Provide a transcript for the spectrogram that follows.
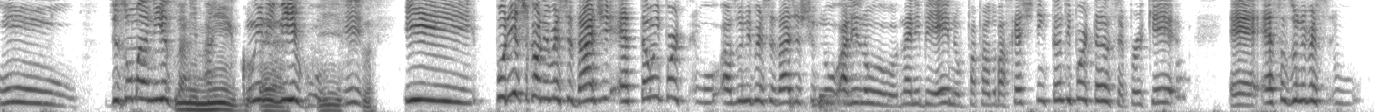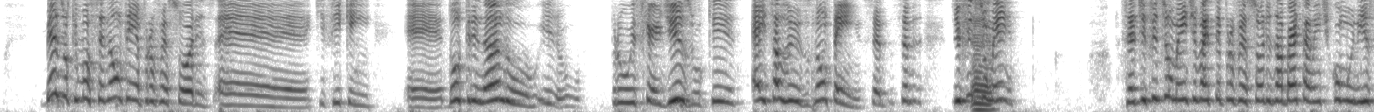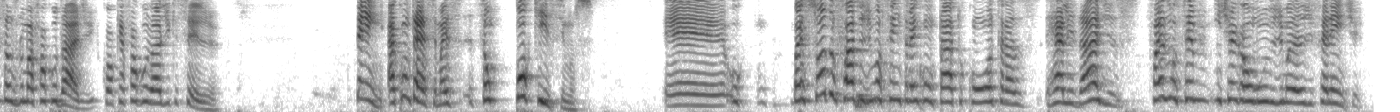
um desumaniza inimigo, um inimigo. É, isso. E, e, por isso que a universidade é tão importante. As universidades no, ali no, na NBA, no papel do basquete, tem tanta importância, porque é, essas universidades. Mesmo que você não tenha professores é, que fiquem é, doutrinando para o esquerdismo, que é Estados Unidos, não tem. Você, você dificilmente. É. Você dificilmente vai ter professores abertamente comunistas numa faculdade, qualquer faculdade que seja. Tem, acontece, mas são pouquíssimos. É, o, mas só do fato de você entrar em contato com outras realidades faz você enxergar o mundo de maneira diferente.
